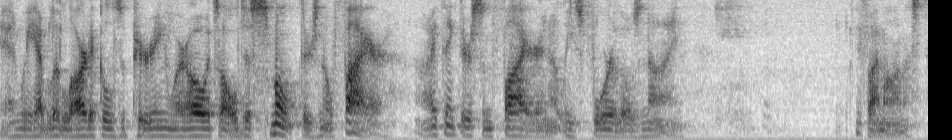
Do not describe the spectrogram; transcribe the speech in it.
And we have little articles appearing where, oh, it's all just smoke, there's no fire. I think there's some fire in at least four of those nine, if I'm honest.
